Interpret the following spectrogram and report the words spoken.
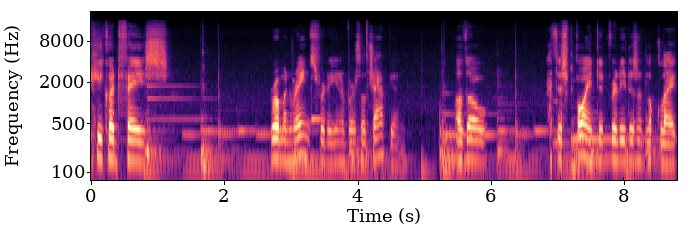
he could face Roman Reigns for the Universal Champion. Although at this point, it really doesn't look like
